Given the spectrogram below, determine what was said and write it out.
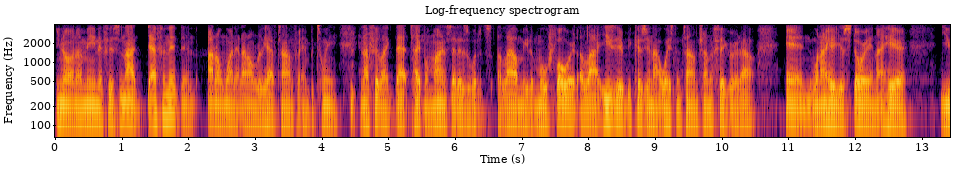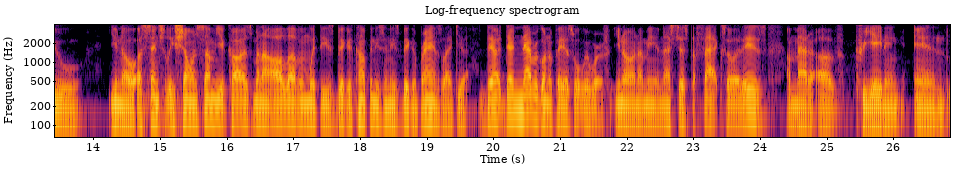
You know what I mean? If it's not definite, then I don't want it. I don't really have time for in between. And I feel like that type of mindset is what's allowed me to move forward a lot easier because you're not wasting time trying to figure it out. And when I hear your story and I hear you, you know, essentially showing some of your cars, but not all of them with these bigger companies and these bigger brands, like yeah, they're they're never going to pay us what we're worth. You know what I mean? And that's just a fact. So it is a matter of creating and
